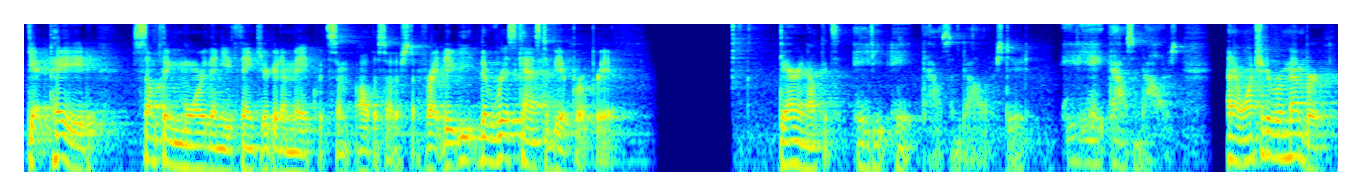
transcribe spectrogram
get paid something more than you think you're going to make with some all this other stuff, right? The, the risk has to be appropriate. Darren Elkins, eighty-eight thousand dollars, dude, eighty-eight thousand dollars. And I want you to remember,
